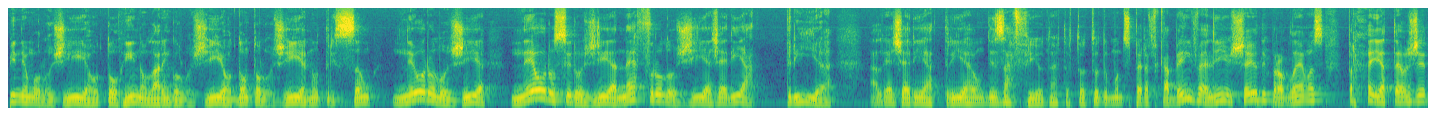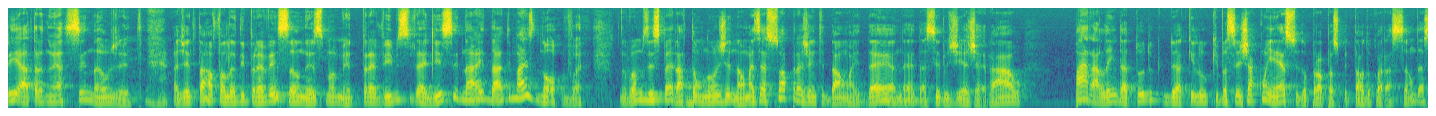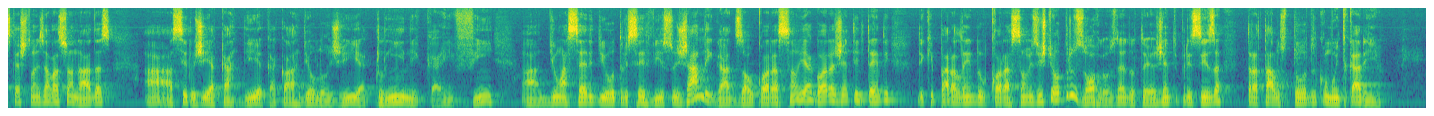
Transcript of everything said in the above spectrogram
Pneumologia, otorrinolaringologia, odontologia, nutrição, neurologia, neurocirurgia, nefrologia, geriatria. Aliás, geriatria é um desafio, né? Todo mundo espera ficar bem velhinho, cheio de problemas, para ir até o geriatra. Não é assim, não, gente. A gente estava falando de prevenção nesse momento. Previmos velhice na idade mais nova. Não vamos esperar tão longe, não. Mas é só para a gente dar uma ideia né, da cirurgia geral, para além da tudo daquilo que você já conhece do próprio Hospital do Coração, das questões relacionadas à cirurgia cardíaca, cardiologia, clínica, enfim, de uma série de outros serviços já ligados ao coração e agora a gente entende de que para além do coração existem outros órgãos, né, doutor? E a gente precisa tratá-los todos com muito carinho.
